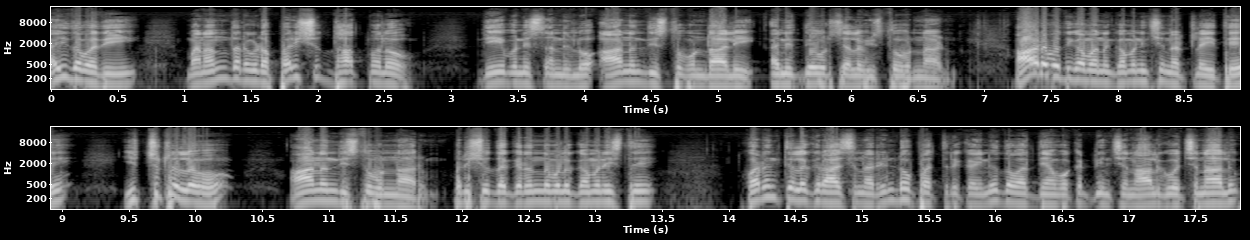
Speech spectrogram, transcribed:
ఐదవది మనందరం కూడా పరిశుద్ధాత్మలో దేవుని సన్నిలో ఆనందిస్తూ ఉండాలి అని దేవుడు సెలవిస్తూ ఉన్నాడు. ఆరవదిగా మనం గమనించినట్లయితే ఇచ్చుటలో ఆనందిస్తూ ఉన్నారు. పరిశుద్ధ గ్రంథములు గమనిస్తే కొరంతెలకు రాసిన రెండో పత్రిక ఎనిమిదో అధ్యాయం ఒకటి నుంచి నాలుగు వచనాలు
